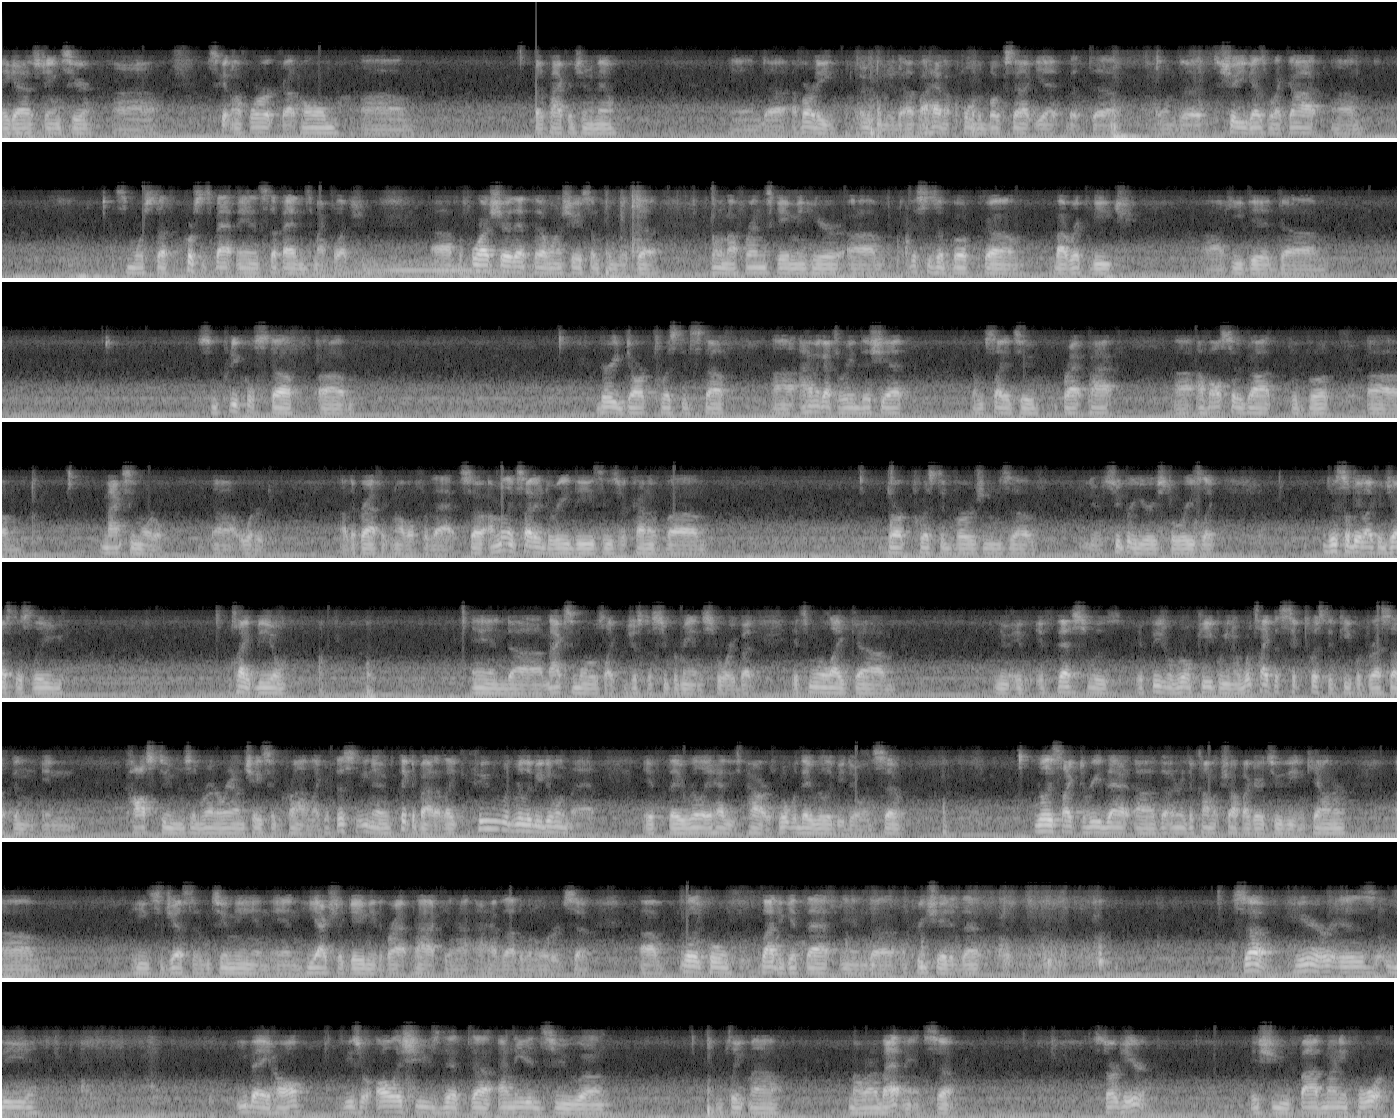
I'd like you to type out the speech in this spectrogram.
Hey guys, James here. Uh, just getting off work, got home, um, got a package in the mail, and uh, I've already opened it up. I haven't pulled the books out yet, but uh, I wanted to show you guys what I got. Um, some more stuff. Of course, it's Batman and stuff added to my collection. Uh, before I show that, though, I want to show you something that uh, one of my friends gave me here. Um, this is a book um, by Rick Veitch. Uh, he did. Some pretty cool stuff. Um, very dark, twisted stuff. Uh, I haven't got to read this yet. I'm excited to. Brat Pack. Uh, I've also got the book um, Maximortal uh, ordered, uh, the graphic novel for that. So I'm really excited to read these. These are kind of um, dark, twisted versions of you know, superhero stories. Like this will be like a Justice League type deal and uh, Maximortal was like just a Superman story, but it's more like um, you know if, if this was if these were real people, you know what type of sick twisted people dress up in in costumes and run around chasing crime? Like if this you know think about it, like who would really be doing that if they really had these powers? What would they really be doing? So really psyched to read that. Uh, the of the comic shop I go to, the Encounter. Um, he suggested them to me, and, and he actually gave me the Brat Pack, and I, I have the other one ordered. So uh, really cool. Glad to get that and uh, appreciated that. So, here is the eBay haul. These are all issues that uh, I needed to uh, complete my, my run of Batman. So, start here. Issue 594.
